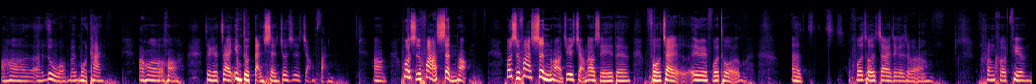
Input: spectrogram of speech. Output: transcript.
然后呃入我们母胎，然后哈这个在印度诞生，就是讲凡啊，或是化圣哈，或是化圣哈，就是讲到谁的佛在，因为佛陀呃佛陀在这个什么恒河边，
